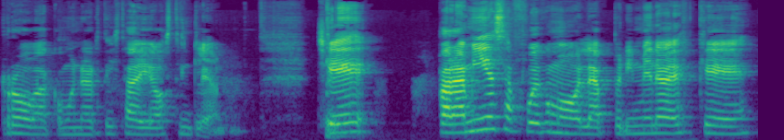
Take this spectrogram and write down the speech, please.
Roba como un artista de Austin Kleon. Que para mí esa fue como la primera vez que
